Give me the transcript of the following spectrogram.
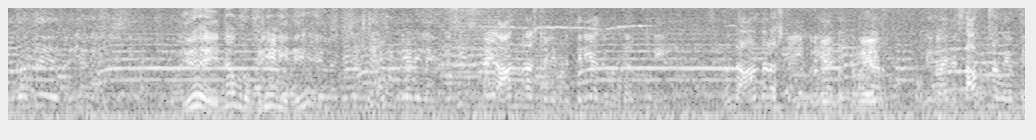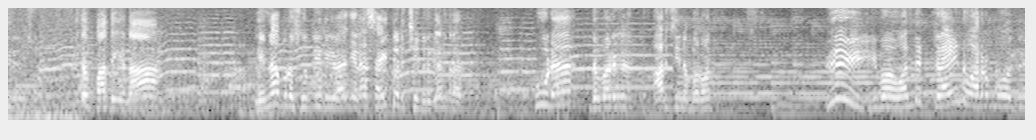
இது வந்து பிரியாணி இது என்ன ப்ரோ பிரியாணி இது? சிக்ஸ்டி ஃபைவ் பிரியாணி இல்லை. This is style Andhra style இவனுக்கு தெரியாது இவன் தெற்குடி இது வந்து ஆந்திரா ஸ்டைல் பிரியாணி. ஓகேங்களா இதை சாப்பிட்டு நாங்கள் எப்படி இருக்குன்னு சொல்றோம் இது பார்த்தீங்கன்னா என்ன அப்புறம் சுற்றி இருக்கிறாங்க ஏன்னா சைட் அடிச்சிட்டு இருக்கேன்றார். கூட இந்த பாருங்க ஆர்ஜி நம்பர் ஒன் ஏய் இவன் வந்து ட்ரெயின் வரும்போது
